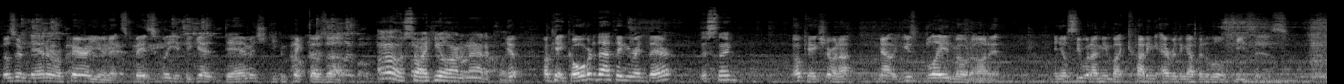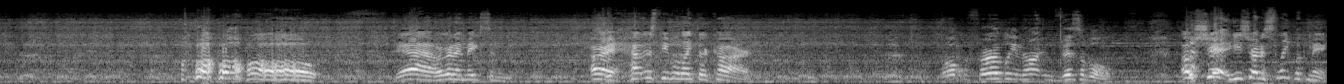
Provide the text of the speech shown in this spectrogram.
Those are nano repair units. Basically, if you get damaged, you can pick those up. Oh, so I heal automatically. Yep. Okay, go over to that thing right there. This thing? Okay, sure, why not? Now, use blade mode on it, and you'll see what I mean by cutting everything up into little pieces. Oh! Yeah, we're gonna make some. Alright, how does people like their car? Well, preferably not invisible. Oh shit, he's trying to sleep with me!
